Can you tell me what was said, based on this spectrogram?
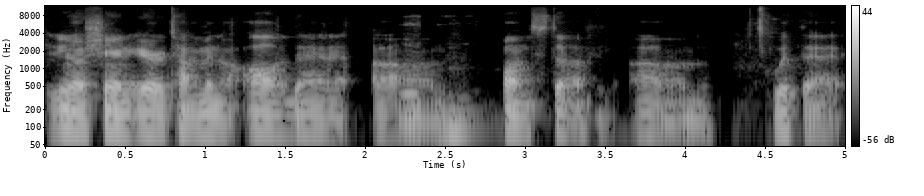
you know sharing airtime and all of that um, mm-hmm. fun stuff um, with that.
